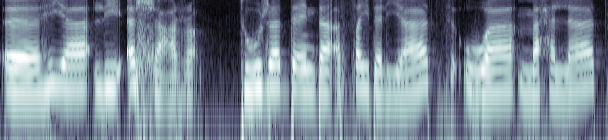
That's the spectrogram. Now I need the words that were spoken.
آه، هي للشعر. توجد عند الصيدليات ومحلات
